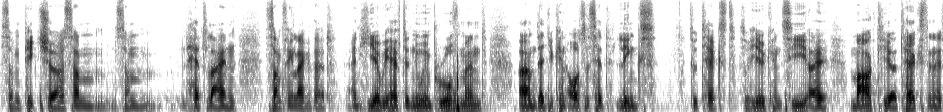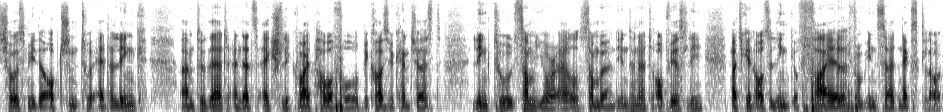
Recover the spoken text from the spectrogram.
some picture, some some headline, something like that. And here we have the new improvement um, that you can also set links to text. So here you can see I marked here text and it shows me the option to add a link um, to that. And that's actually quite powerful because you can just link to some URL somewhere on the internet, obviously, but you can also link a file from inside Nextcloud.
